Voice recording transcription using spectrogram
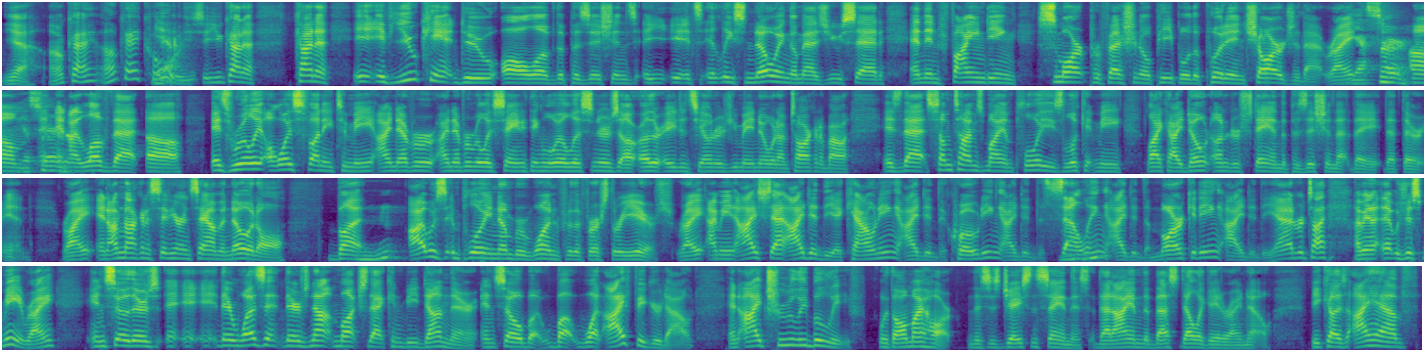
Yeah. Okay. Okay. Cool. Yeah. You see, you kind of, kind of, if you can't do all of the positions, it's at least knowing them, as you said, and then finding smart professional people to put in charge of that. Right. Yes, sir. Um, yes, sir. And I love that. Uh, it's really always funny to me. I never, I never really say anything. Loyal listeners uh, or other agency owners, you may know what I'm talking about. Is that sometimes my employees look at me like I don't understand the position that they that they're in, right? And I'm not going to sit here and say I'm a know-it-all, but mm-hmm. I was employee number one for the first three years, right? I mean, I sat, I did the accounting, I did the quoting, I did the selling, mm-hmm. I did the marketing, I did the advertising. I mean, that was just me, right? And so there's, i- i- there wasn't, there's not much that can be done there. And so, but, but what I figured out, and I truly believe with all my heart, this is Jason saying this, that I am the best delegator I know because I have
